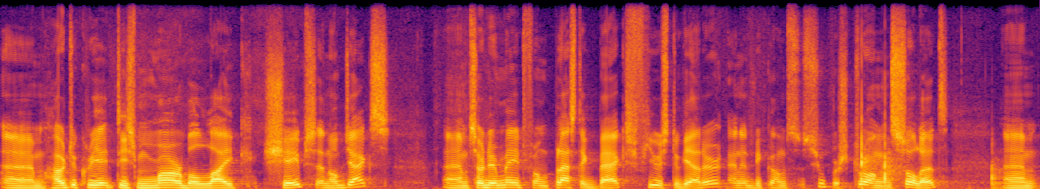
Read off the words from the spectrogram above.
um, how to create these marble-like shapes and objects. Um, so they're made from plastic bags fused together and it becomes super strong and solid. Um,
